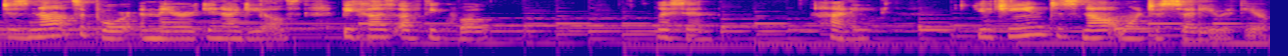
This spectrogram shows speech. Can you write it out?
does not support American ideals because of the quote Listen, honey, Eugene does not want to study with you.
